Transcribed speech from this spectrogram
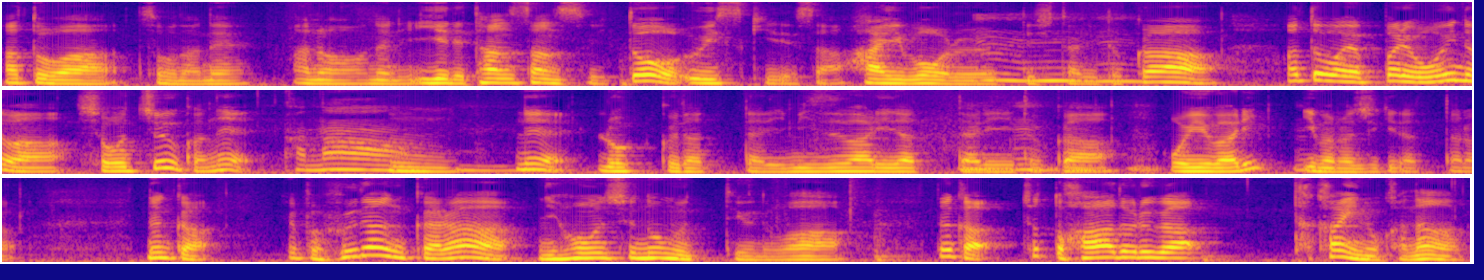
あとはそうだね。あの何家で炭酸水とウイスキーでさハイボールってしたりとか、あとはやっぱり多いのは焼酎かね、かな、うん。ねロックだったり水割りだったりとか、お湯割り？今の時期だったら、なんかやっぱ普段から日本酒飲むっていうのはなんかちょっとハードルが高いのかなっ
